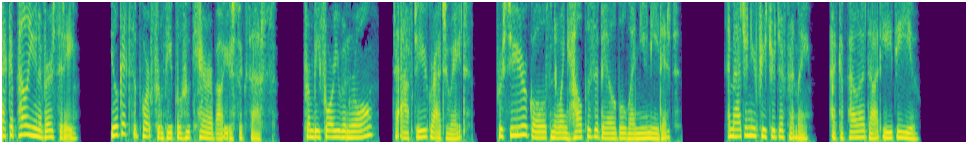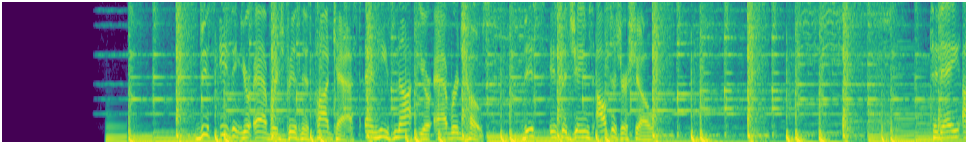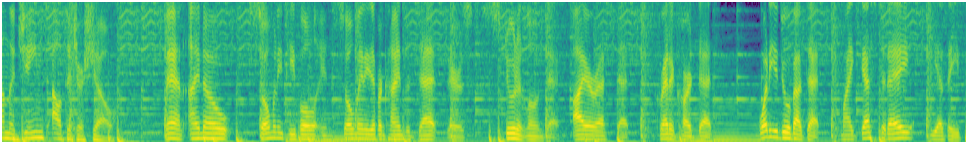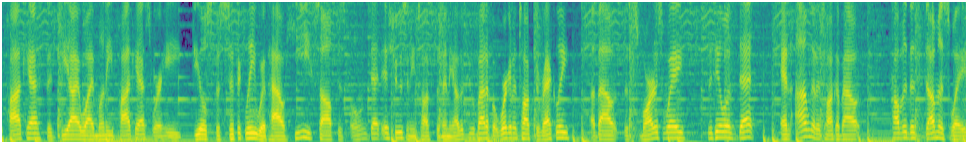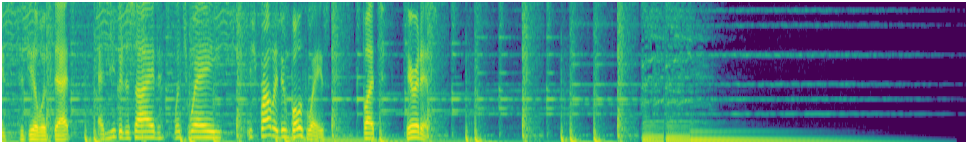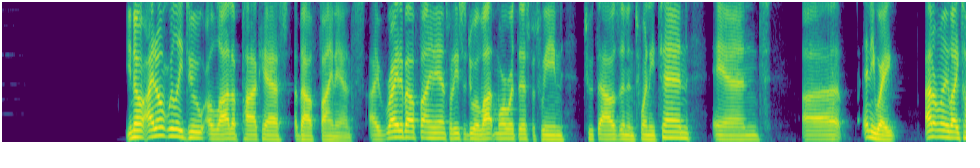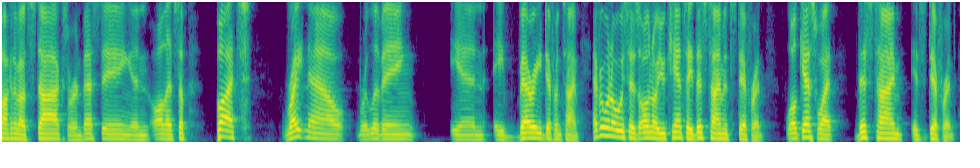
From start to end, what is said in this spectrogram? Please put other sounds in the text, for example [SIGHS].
At Capella University, you'll get support from people who care about your success. From before you enroll to after you graduate, pursue your goals knowing help is available when you need it. Imagine your future differently at capella.edu. This isn't your average business podcast, and he's not your average host. This is the James Altucher Show. Today on the James Altucher Show. Man, I know so many people in so many different kinds of debt. There's student loan debt, IRS debt, credit card debt. What do you do about debt? My guest today, he has a podcast, the DIY Money podcast, where he deals specifically with how he solved his own debt issues and he talks to many other people about it. But we're going to talk directly about the smartest way to deal with debt. And I'm going to talk about probably the dumbest ways to deal with debt. And you could decide which way you should probably do both ways. But here it is. You know, I don't really do a lot of podcasts about finance. I write about finance, but I used to do a lot more with this between 2000 and 2010. And uh, anyway, I don't really like talking about stocks or investing and all that stuff. But right now, we're living in a very different time. Everyone always says, oh, no, you can't say this time it's different. Well, guess what? This time it's different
